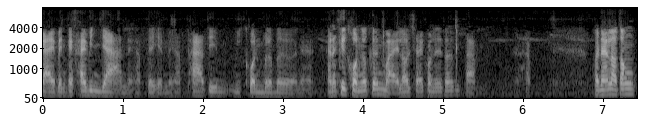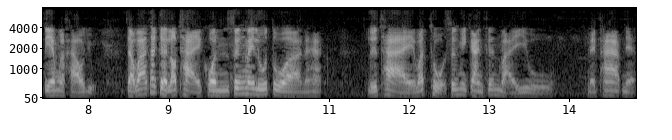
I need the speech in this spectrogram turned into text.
กลายเป็นคล้ายๆวิญญาณนะครับเคยเห็นไหมครับ ภาพที่มีคนเบลอๆนะฮะอันนั้นคือคนก็เคลื่อนไหวเราใช้คอมพิวเตอร์ต่ำนะครับ เพราะนั้นเราต้องเตรียมกับเขาอยู่ แต่ว่าถ้าเกิดเราถ่ายคนซึ่งไม่รู้ตัวนะฮะหรือถ่ายวัตถุซึ่งมีการเคลื่อนไหวอยู่ในภาพเนี่ย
